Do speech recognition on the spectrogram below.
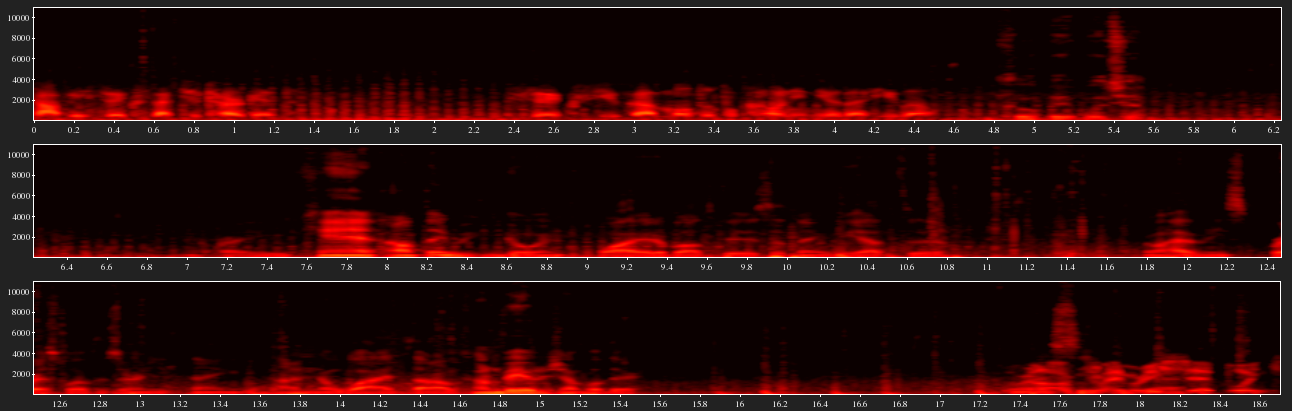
Copy, 6. That's your target. 6, you've got multiple Konni near that helo. Copy, Watcher. Right, we can't. I don't think we can go in quiet about this. I think we have to. We don't have any suppressed weapons or anything. I don't know why I thought I was gonna be able to jump up there. We're We're our see primary set points.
